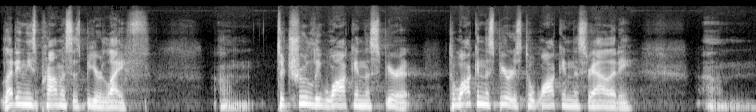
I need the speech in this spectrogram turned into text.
letting these promises be your life, um, to truly walk in the Spirit. To walk in the Spirit is to walk in this reality. Um,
